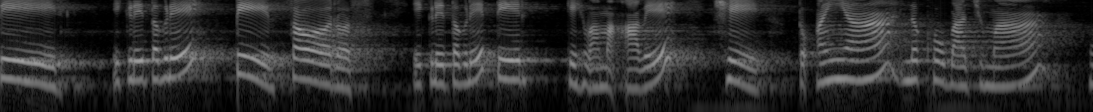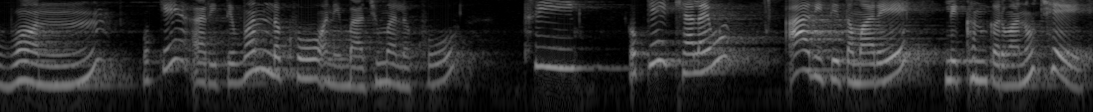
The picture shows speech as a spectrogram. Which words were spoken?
તેર. એકડે તગડે તેર. સરસ. એકડે તગડે તેર કહેવામાં આવે છે. તો અહીંયા લખો બાજુમાં વન. ઓકે? આ રીતે વન લખો અને બાજુમાં લખો થ્રી. ઓકે, ખ્યાલ આવ્યો? આ રીતે તમારે લેખન કરવાનું છે.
